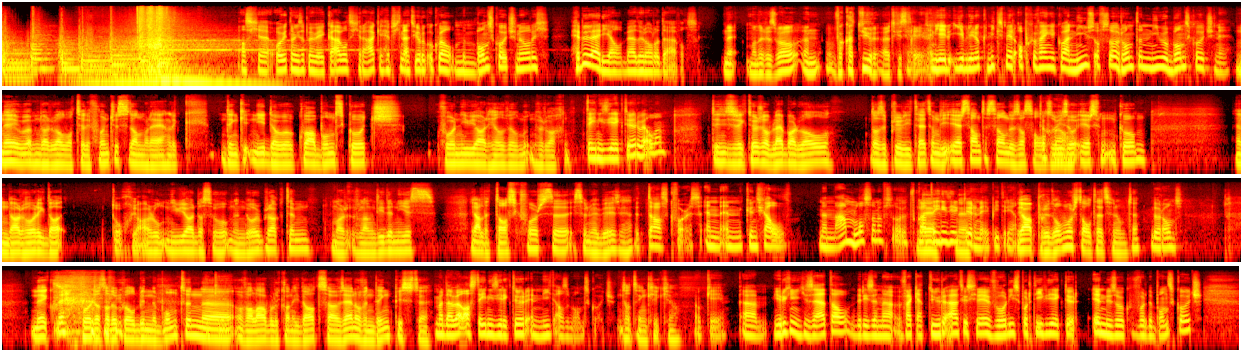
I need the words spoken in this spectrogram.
Als je ooit nog eens op een WK wilt geraken, heb je natuurlijk ook wel een bondscoach nodig. Hebben wij die al bij de Rode Duivels? Nee, maar er is wel een vacature uitgeschreven. En jullie hebben jullie ook niks meer opgevangen qua nieuws of zo rond een nieuwe bondscoach? Nee. Nee, we hebben daar wel wat telefoontjes dan, maar eigenlijk denk ik niet dat we qua bondscoach voor nieuwjaar heel veel moeten verwachten. Technisch directeur wel dan? De directeur zal blijkbaar wel, dat is de prioriteit om die eerst aan te stellen, dus dat zal Toch sowieso wel. eerst moeten komen. En daar hoor ik dat toch ja, rond nieuwjaar dat ze hopen een doorbraak hebben, maar zolang die er niet is, ja, de taskforce eh, is er mee bezig. Hè. De taskforce. En, en kunt je al een naam lossen of zo? Qua Nee, technisch directeur? Nee, Pieter Jan. Ja, Prudhomme wordt altijd genoemd. Hè. Door ons. Nee, ik ik hoor dat dat ook wel binnen de bond een, eh, een valabele kandidaat zou zijn, of een denkpiste. Maar dan wel als technisch directeur en niet als bondscoach. Dat denk ik, ja. Oké. Ehm, Jurgen, je zei het al, er is een eh, vacature uitgeschreven voor die sportief directeur en dus ook voor de bondscoach.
